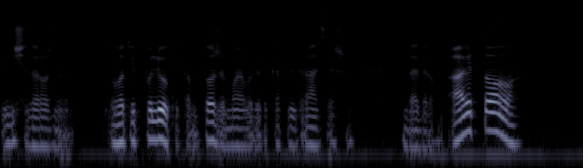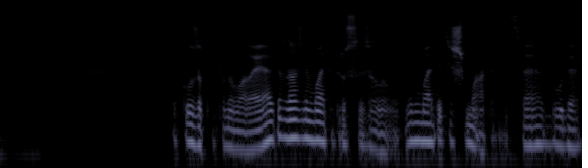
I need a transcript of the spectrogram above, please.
більші за розміром. От від полюки там теж має бути така фільтрація, що дай дорогу. А від того Таку запропонували. А я казав, знімайте труси з голови, знімайте ті шмати, бо це буде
